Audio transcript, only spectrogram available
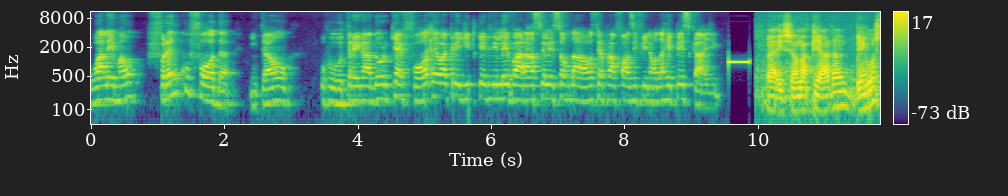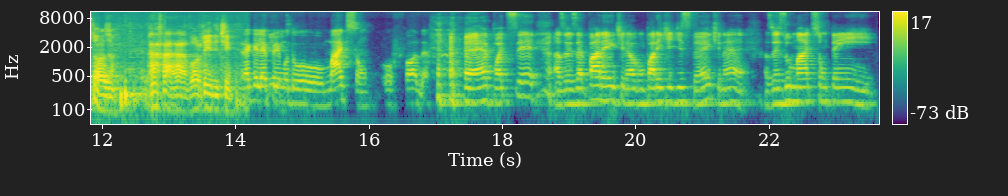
o alemão Franco Foda. Então, o treinador que é foda, eu acredito que ele levará a seleção da Áustria para a fase final da repescagem. É, isso é uma piada bem gostosa. Vou rir de ti. Será que ele é primo do Madison? O foda. é, pode ser. Às vezes é parente, né? Algum parente distante, né? Às vezes o Madison tem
